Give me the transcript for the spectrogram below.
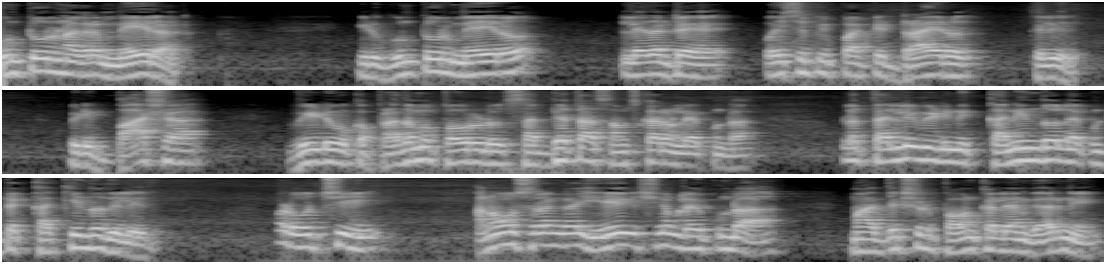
గుంటూరు నగరం మేయర్ అంట. ఇడు గుంటూరు మేయరో లేదంటే వైసీపీ పార్టీ డ్రాయరో తెలియదు. వీడి భాష వీడు ఒక ప్రథమ పౌరుడు సభ్యత సంస్కారం లేకుండా ఇలా తల్లి వీడిని కనిందో లేకుంటే కక్కిందో తెలియదు. వాడు వచ్చి అనవసరంగా ఏ విషయం లేకుండా మా అధ్యక్షుడు పవన్ కళ్యాణ్ గారిని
